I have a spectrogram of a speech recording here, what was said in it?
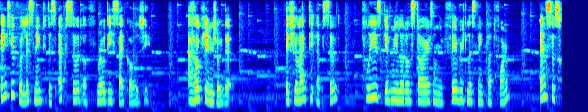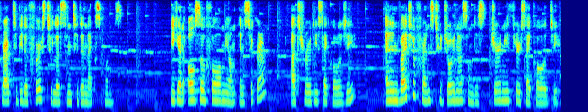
Thank you for listening to this episode of Roadie Psychology. I hope you enjoyed it. If you liked the episode, please give me little stars on your favorite listening platform and subscribe to be the first to listen to the next ones. You can also follow me on Instagram at Roadie Psychology and invite your friends to join us on this journey through psychology.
